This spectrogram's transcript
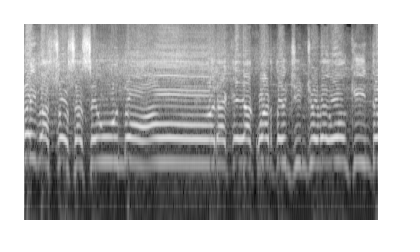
Ahí va Sosa segundo. Ahora queda cuarto el Chincho Oregón, quinto.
